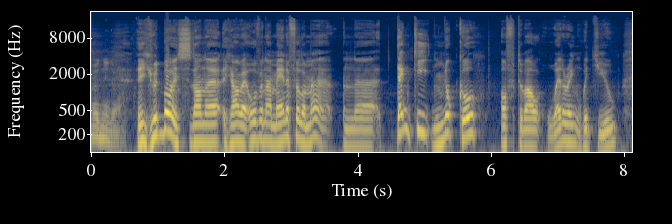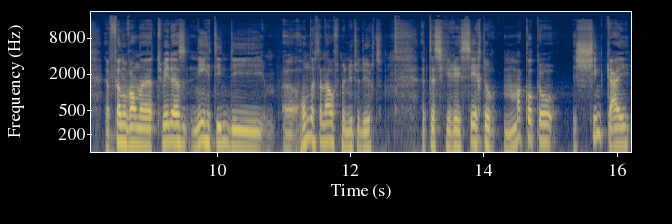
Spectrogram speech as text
dat moet niet doen. Hey, goed boys, dan eh, gaan wij over naar mijn film. Hè. Een eh, Tenki Noko, oftewel Weathering With You. Een film van eh, 2019 die eh, 111 minuten duurt. Het is geregisseerd door Makoto Shinkai.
